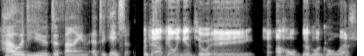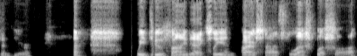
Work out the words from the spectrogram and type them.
How would you define education? Without going into a, a whole biblical lesson here, we do find actually in Parshas Lech Lecha,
